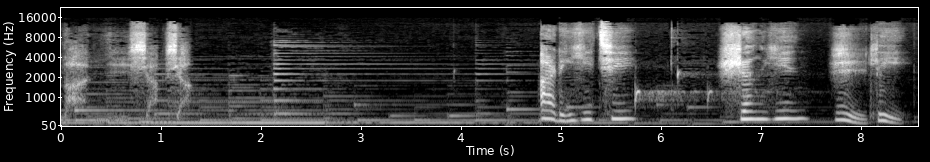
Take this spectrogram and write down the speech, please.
难以想象。二零一七声音日历。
